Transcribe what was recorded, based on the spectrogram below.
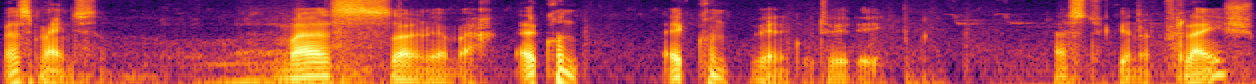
Was meinst du? Was sollen wir machen? Erkunden. Erkunden wäre eine gute Idee. Hast du genug Fleisch?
